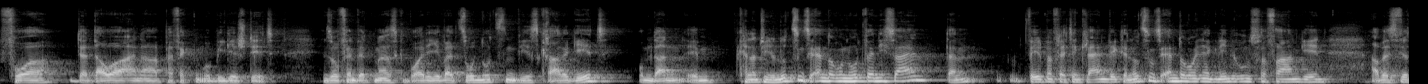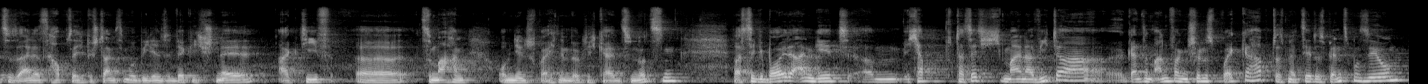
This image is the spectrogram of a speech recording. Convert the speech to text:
vor der Dauer einer perfekten Immobilie steht. Insofern wird man das Gebäude jeweils so nutzen, wie es gerade geht, um dann eben, kann natürlich eine Nutzungsänderung notwendig sein, dann wählt man vielleicht den kleinen Weg der Nutzungsänderung in der Genehmigungsverfahren gehen, aber es wird so sein, dass hauptsächlich Bestandsimmobilien sind wirklich schnell aktiv äh, zu machen, um die entsprechenden Möglichkeiten zu nutzen. Was die Gebäude angeht, ähm, ich habe tatsächlich in meiner Vita ganz am Anfang ein schönes Projekt gehabt, das Mercedes-Benz-Museum,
